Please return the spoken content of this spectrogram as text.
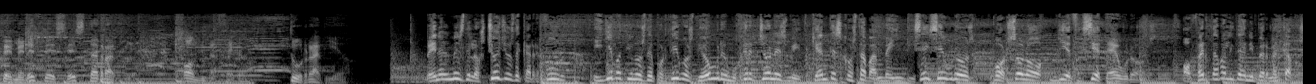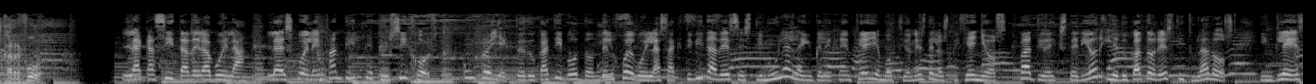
Te mereces esta radio. Onda Cero, tu radio. Ven al mes de los chollos de Carrefour y llévate unos deportivos de hombre o mujer John Smith que antes costaban 26 euros por solo 17 euros. Oferta válida en hipermercados Carrefour. La casita de la abuela, la escuela infantil de tus hijos, un proyecto educativo donde el juego y las actividades estimulan la inteligencia y emociones de los pequeños, patio exterior y educadores titulados, inglés,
